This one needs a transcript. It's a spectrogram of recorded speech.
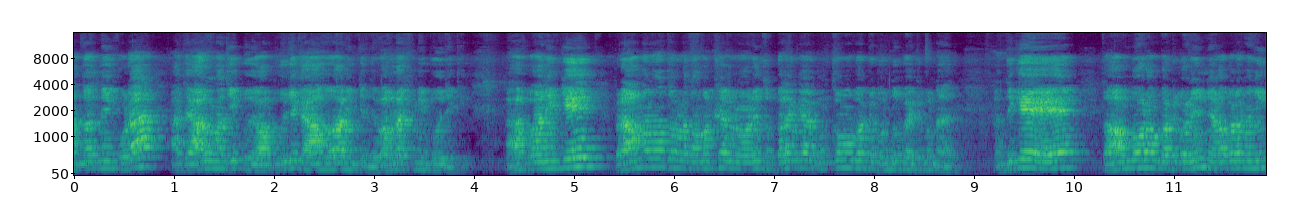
అందరినీ కూడా ఆ జాలమతి ఆ పూజకి ఆహ్వానించింది వరలక్ష్మి పూజకి. ఆహ్వానించి బ్రాహ్మణోత్తముల సమక్షంలోని శుభ్రంగా కుంకుమ పట్టు ముందు పెట్టుకున్నారు. అందుకే తాంబూలం పట్టుకొని నిలబడమని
